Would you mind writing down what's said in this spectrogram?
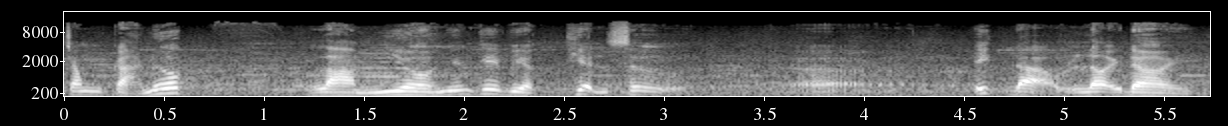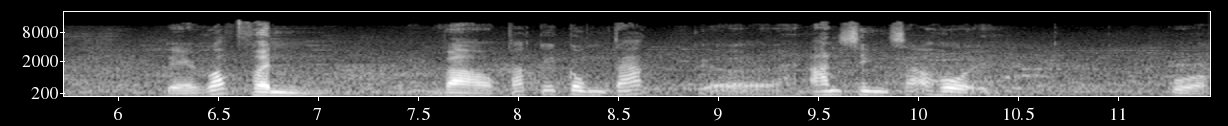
trong cả nước làm nhiều những cái việc thiện sự ờ, ích đạo lợi đời để góp phần vào các cái công tác ờ, an sinh xã hội của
